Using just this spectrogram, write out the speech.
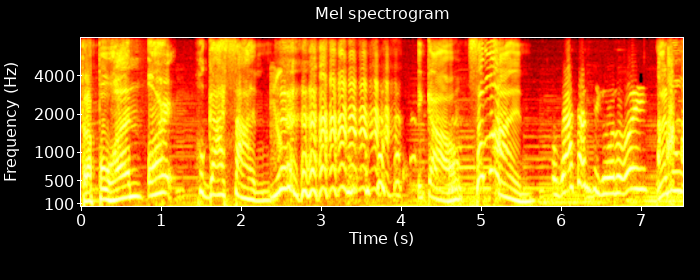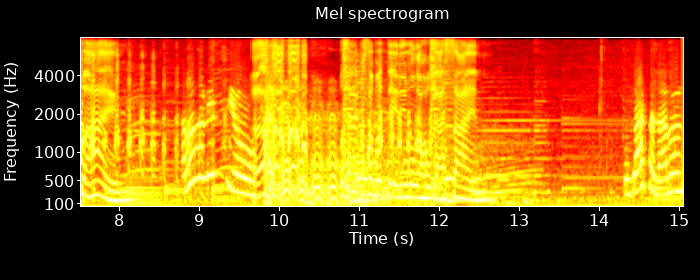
Trapuhan? Or hugasan. Ikaw, saman. Hugasan siguro, oy. Ano man? Alam mo limpyo. O saan pasabot na hindi mo nga hugasan? Hugasan, aron.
